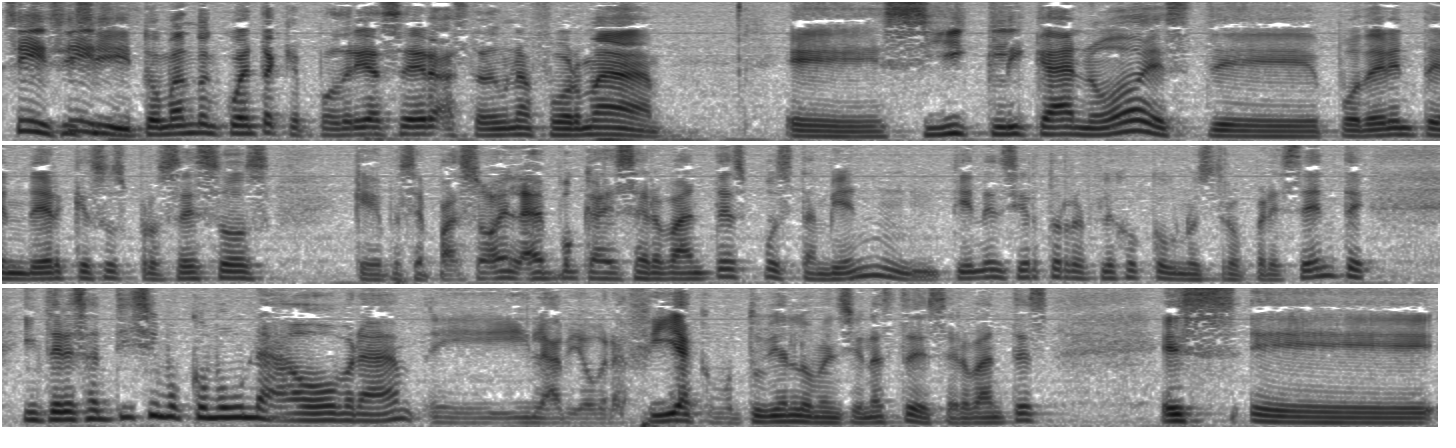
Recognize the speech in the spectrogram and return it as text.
sí, sí sí tomando en cuenta que podría ser hasta de una forma cíclica no este poder entender que esos procesos que se pasó en la época de Cervantes, pues también tienen cierto reflejo con nuestro presente. Interesantísimo como una obra y la biografía, como tú bien lo mencionaste de Cervantes, es eh,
